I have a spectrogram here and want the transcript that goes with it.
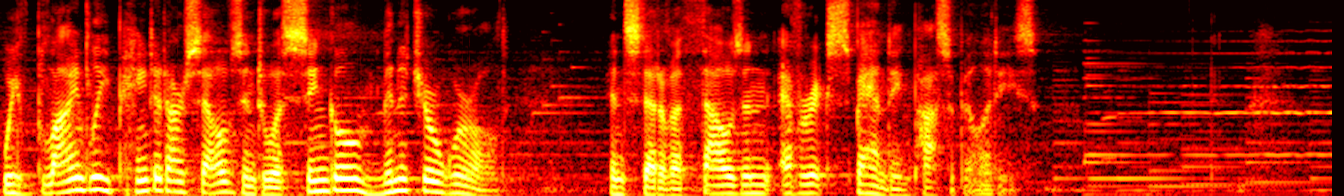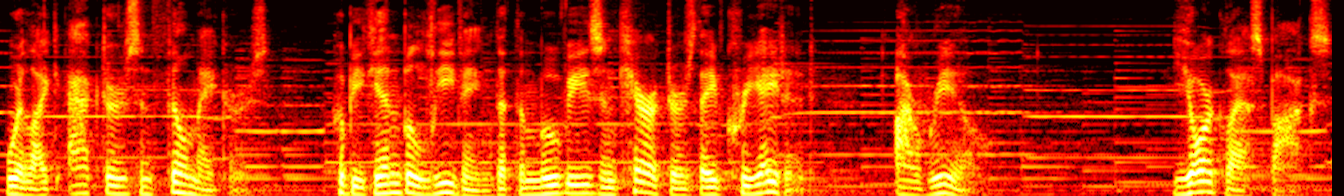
we've blindly painted ourselves into a single miniature world instead of a thousand ever expanding possibilities. We're like actors and filmmakers who begin believing that the movies and characters they've created are real. Your glass box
